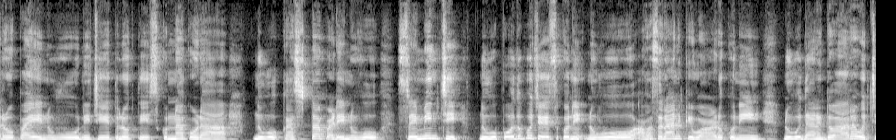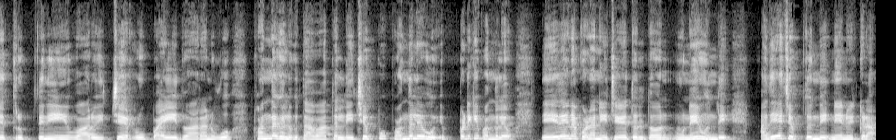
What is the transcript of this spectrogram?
రూపాయి నువ్వు నీ చేతిలోకి తీసుకున్నా కూడా నువ్వు కష్టపడి నువ్వు శ్రమించి నువ్వు పొదుపు చేసుకొని నువ్వు అవసరానికి వాడుకుని నువ్వు దాని ద్వారా వచ్చే తృప్తిని వారు ఇచ్చే రూపాయి ద్వారా నువ్వు పొందగలుగుతావా తల్లి? చెప్పు పొందలేవు ఎప్పటికీ పొందలేవు. ఏదైనా కూడా నీ చేతులతోనే ఉంది. అదే చెప్తుంది నేను ఇక్కడ.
